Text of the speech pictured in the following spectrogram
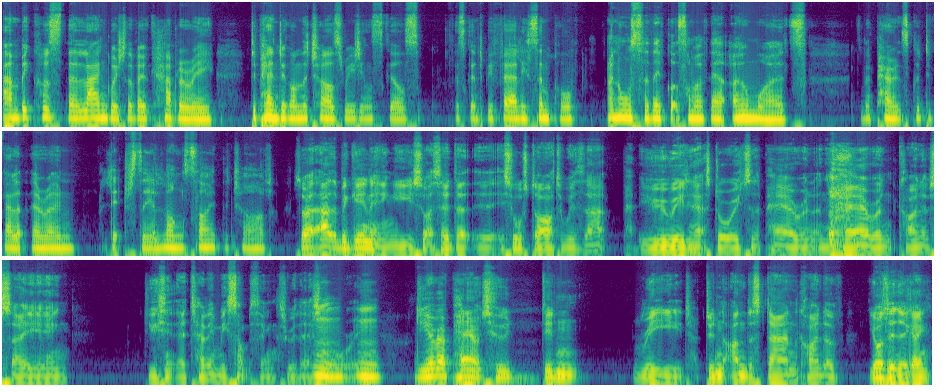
And because the language, the vocabulary, depending on the child's reading skills, is going to be fairly simple. And also, they've got some of their own words. The parents could develop their own literacy alongside the child. So at the beginning, you sort of said that it's all started with that you reading that story to the parent, and the parent kind of saying, "Do you think they're telling me something through their mm, story?" Mm. Do you ever have parents who didn't read, didn't understand? Kind of you're sitting there going,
